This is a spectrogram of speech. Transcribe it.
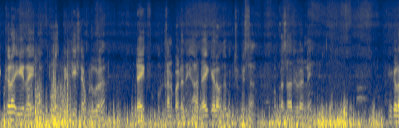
ఇక్కడ ఈ రైతు బోర్ బిల్ చేసినప్పుడు కూడా డైక్ కనపడ్డది. ఆ డైక్ ఎలా ఉందో మీకు చూపిస్తాను. ఒక్కసారి చూడండి. ఇక్కడ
